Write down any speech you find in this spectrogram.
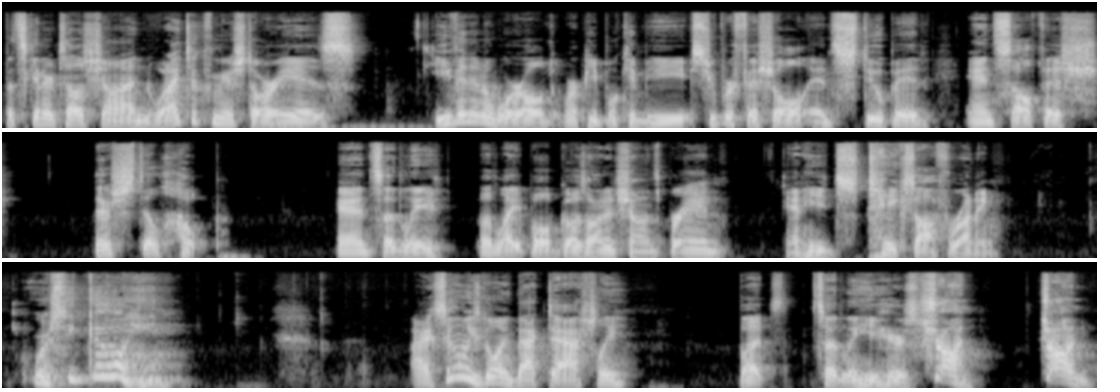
But Skinner tells Sean, what I took from your story is even in a world where people can be superficial and stupid and selfish, there's still hope. And suddenly a light bulb goes on in Sean's brain and he takes off running. Where's he going? I assume he's going back to Ashley, but suddenly he hears, Sean, Sean.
